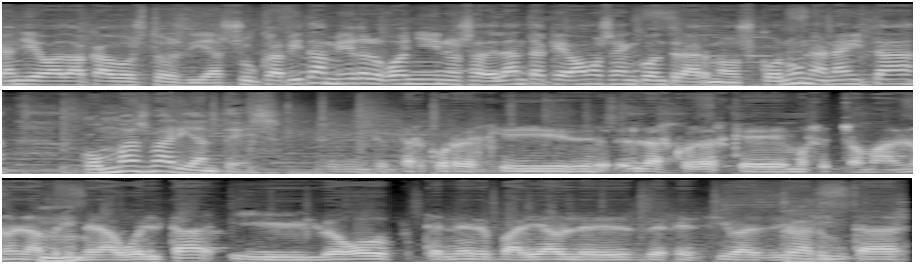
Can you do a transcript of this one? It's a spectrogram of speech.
que han llevado a cabo estos días. Su capitán Miguel Goñi nos adelanta que vamos a encontrarnos con una Naita con más variantes. Intentar corregir las cosas que hemos hecho mal ¿no? en la primera vuelta y luego tener variables defensivas distintas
